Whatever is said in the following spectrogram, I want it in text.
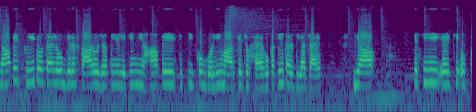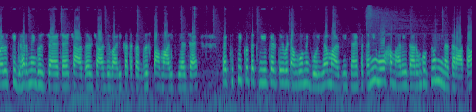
यहाँ पे एक ट्वीट होता है, लोग गिरफ़्तार हो जाते हैं, लेकिन यहाँ पे किसी को गोली मार के जो है, वो कत्ल कर दिया जाए, या किसी के ऊपर उसके घर में घुस जाया जाए, चादर, चार दीवारी का तकदस पामाल किया जाए, या किसी को तकरीर करते हुए टांगों में गोलियाँ मार दी जाए, पता नहीं वो हमारे इदारों को क्यों नहीं नज़र आता?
